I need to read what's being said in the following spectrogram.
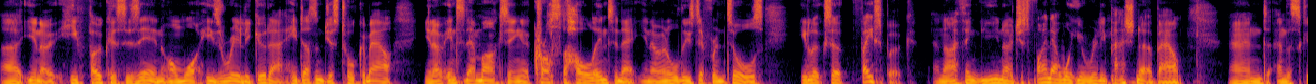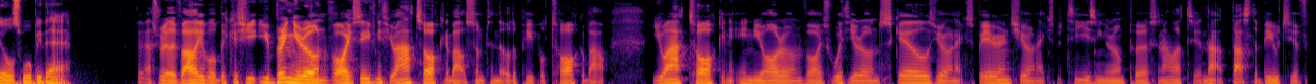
Uh, you know, he focuses in on what he's really good at. He doesn't just talk about, you know, internet marketing across the whole internet, you know, and all these different tools. He looks at Facebook. And I think, you know, just find out what you're really passionate about and and the skills will be there. I think that's really valuable because you, you bring your own voice, even if you are talking about something that other people talk about, you are talking in your own voice with your own skills, your own experience, your own expertise, and your own personality. And that that's the beauty of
